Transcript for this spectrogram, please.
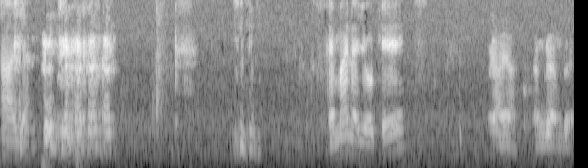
Uh, yeah. Eman, are you okay? Yeah, yeah. I'm good, I'm good.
